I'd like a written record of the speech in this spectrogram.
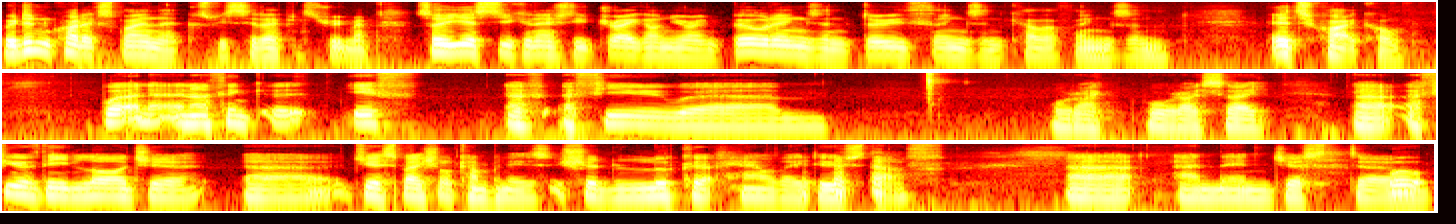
We didn't quite explain that because we said OpenStreetMap. So yes, you can actually drag on your own buildings and do things and color things, and it's quite cool. Well, and, and I think uh, if a, a few, um, what would I what would I say, uh, a few of the larger uh, geospatial companies should look at how they do stuff, uh, and then just um, well,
